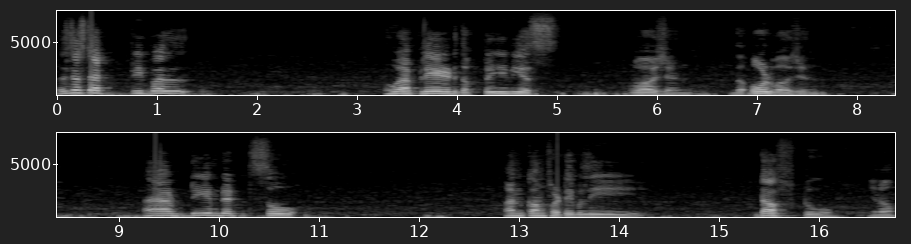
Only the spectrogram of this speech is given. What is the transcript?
it's just that people who have played the previous version the old version. I have deemed it so uncomfortably tough to you know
